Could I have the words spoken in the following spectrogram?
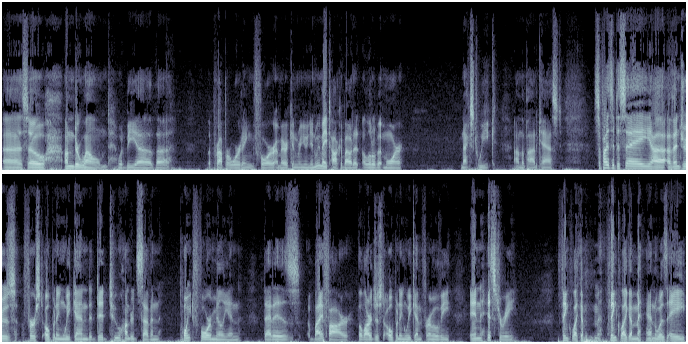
Uh, so, underwhelmed would be uh, the the proper wording for American Reunion. We may talk about it a little bit more next week on the podcast. Suffice it to say, uh, Avengers' first opening weekend did 207.4 million. That is by far the largest opening weekend for a movie in history. Think like a think like a man was a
